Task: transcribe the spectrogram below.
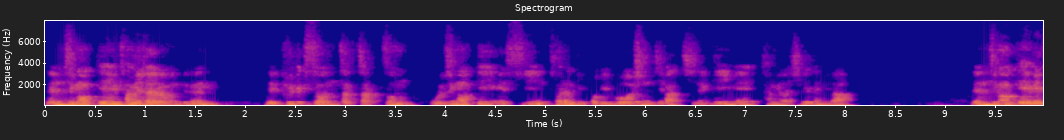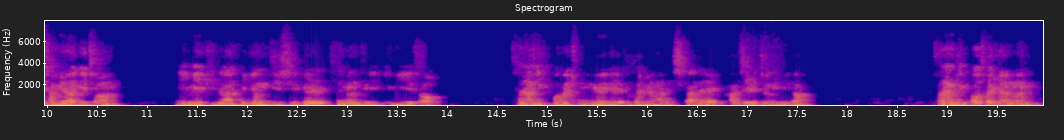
렌징어 게임 참여자 여러분들은 넷플릭스 원작 작품 오징어 게임에 쓰인 촬영 기법이 무엇인지 맞히는 게임에 참여하시게 됩니다. 렌징어 게임에 참여하기 전 게임에 필요한 배경 지식을 설명드리기 위해서 촬영 기법의 종류에 대해서 설명하는 시간을 가질 예정입니다. 촬영 기법 설명은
